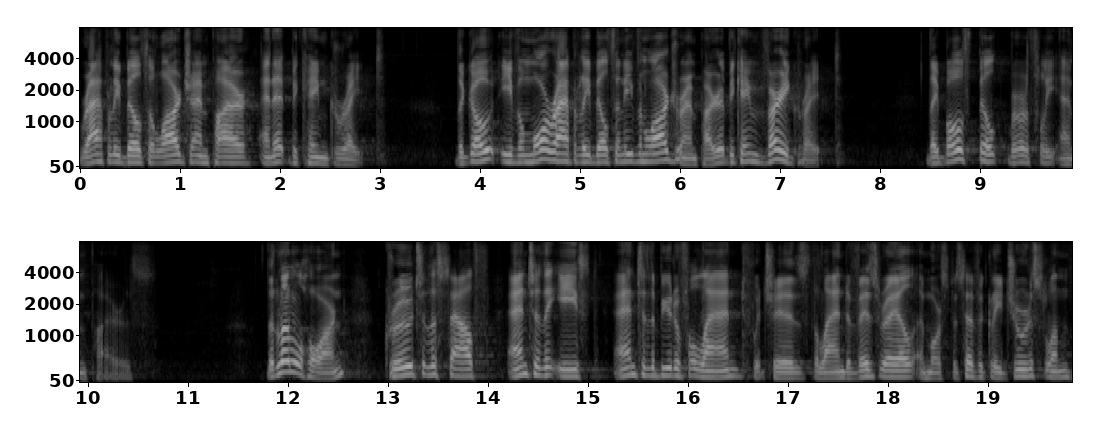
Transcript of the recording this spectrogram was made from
rapidly built a large empire, and it became great. The goat even more rapidly built an even larger empire. It became very great. They both built earthly empires. The little horn grew to the south and to the east and to the beautiful land, which is the land of Israel, and more specifically, Jerusalem.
